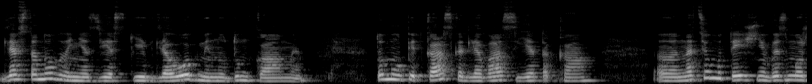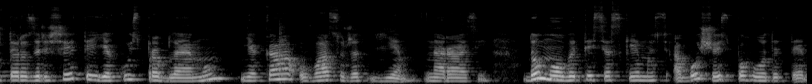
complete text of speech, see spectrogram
для встановлення зв'язків, для обміну думками. Тому підказка для вас є така. Е, На цьому тижні ви зможете розрішити якусь проблему, яка у вас вже є наразі, домовитися з кимось або щось погодити.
